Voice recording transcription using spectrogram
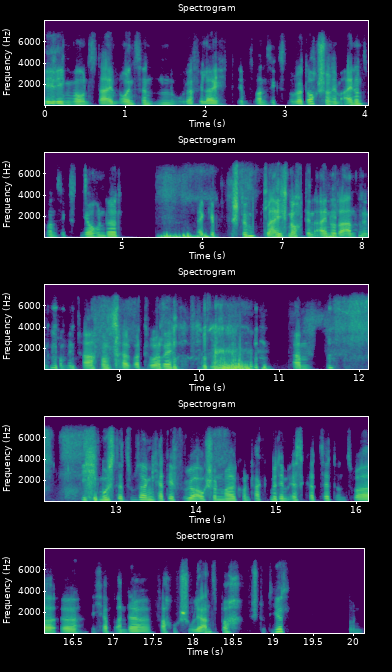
bewegen wir uns da im 19. oder vielleicht im 20. oder doch schon im 21. Jahrhundert. Da gibt es bestimmt gleich noch den ein oder anderen Kommentar vom Salvatore. ähm, ich muss dazu sagen, ich hatte früher auch schon mal Kontakt mit dem SKZ und zwar, äh, ich habe an der Fachhochschule Ansbach studiert und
